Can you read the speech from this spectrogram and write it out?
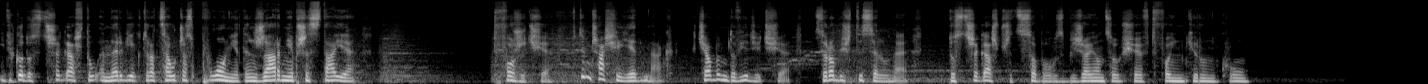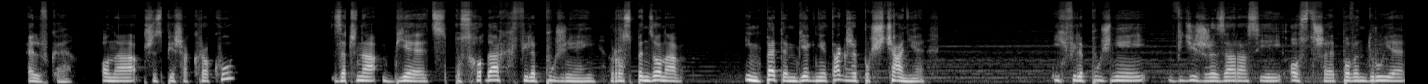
i tylko dostrzegasz tą energię, która cały czas płonie. Ten żar nie przestaje tworzyć się. W tym czasie jednak chciałbym dowiedzieć się, co robisz ty, Selune. Dostrzegasz przed sobą zbliżającą się w twoim kierunku elfkę. Ona przyspiesza kroku, zaczyna biec po schodach, chwilę później rozpędzona impetem biegnie także po ścianie i chwilę później widzisz, że zaraz jej ostrze powędruje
